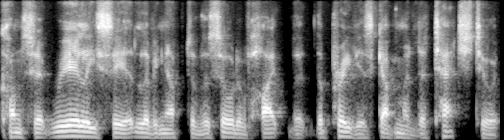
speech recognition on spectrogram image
concept really see it living up to the sort of hype that the previous government attached to it.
